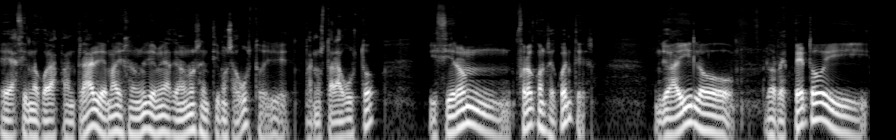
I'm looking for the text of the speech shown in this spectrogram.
eh, haciendo colas para entrar y demás, dijeron, oye, mira, que no nos sentimos a gusto. Y para no estar a gusto, hicieron, fueron consecuentes. Yo ahí lo, respeto y,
